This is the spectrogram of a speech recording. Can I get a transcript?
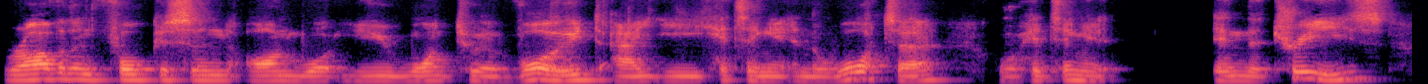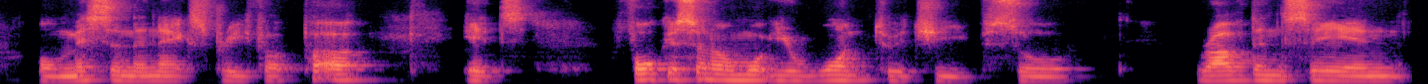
rather than focusing on what you want to avoid, i.e., hitting it in the water or hitting it in the trees or missing the next three foot putt, it's focusing on what you want to achieve. So rather than saying,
